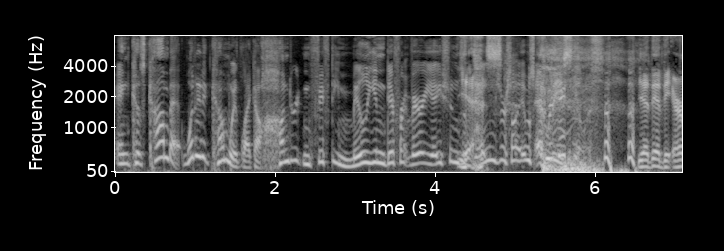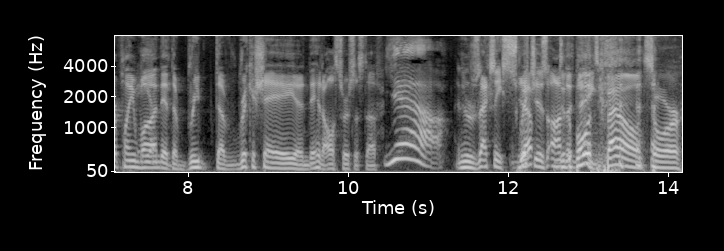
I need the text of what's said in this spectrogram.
And because combat, what did it come with? Like 150 million different variations Yes. of games or something? It was At least. ridiculous. Yeah, they had the airplane one, they had the re- the ricochet, and they had all sorts of stuff. yeah. And there was actually switches Yep. on Do the, the, bullets thing. bounce or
